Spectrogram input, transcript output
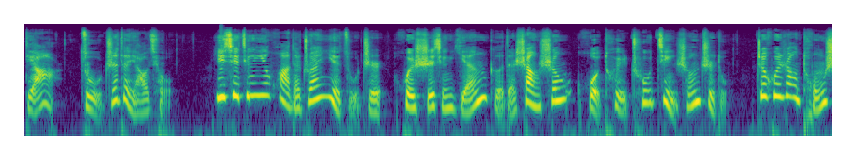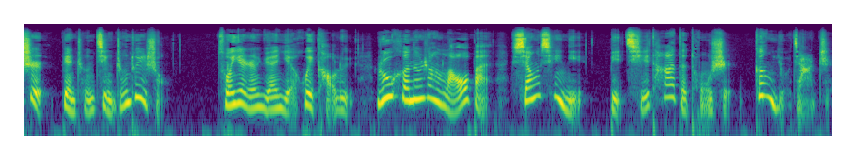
第二，组织的要求，一些精英化的专业组织会实行严格的上升或退出晋升制度，这会让同事变成竞争对手。从业人员也会考虑如何能让老板相信你比其他的同事更有价值。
